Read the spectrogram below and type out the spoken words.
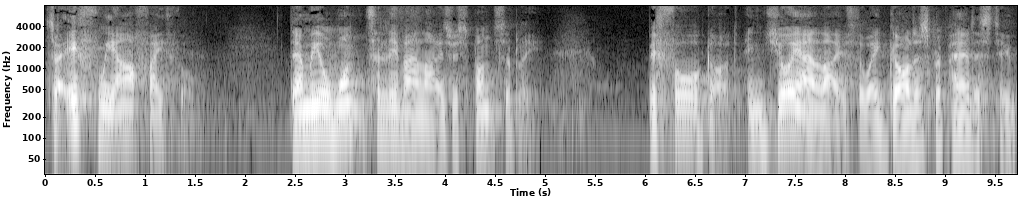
So if we are faithful, then we'll want to live our lives responsibly before God, enjoy our lives the way God has prepared us to,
